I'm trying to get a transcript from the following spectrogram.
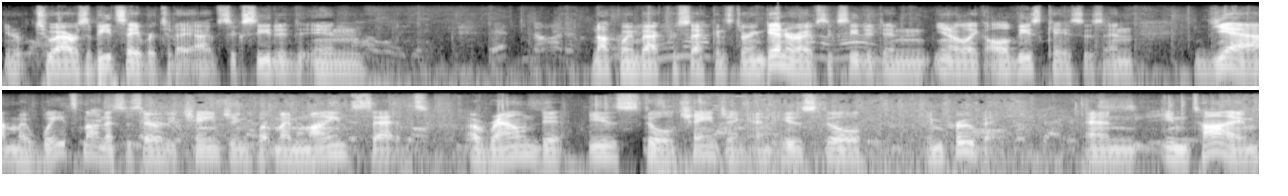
you know two hours of Beat Saber today. I've succeeded in not going back for seconds during dinner. I've succeeded in you know like all of these cases, and yeah, my weight's not necessarily changing, but my mindset around it is still changing and is still improving. And in time,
